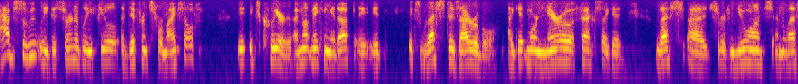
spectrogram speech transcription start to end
absolutely discernibly feel a difference for myself. It, it's clear. I'm not making it up. It, it it's less desirable. I get more narrow effects. I get less uh, sort of nuance and less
